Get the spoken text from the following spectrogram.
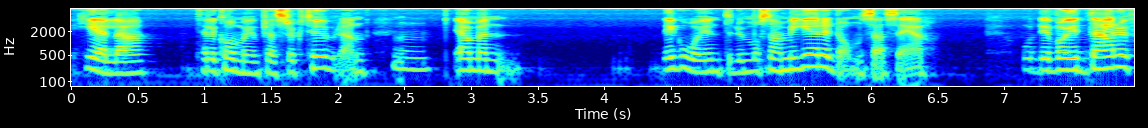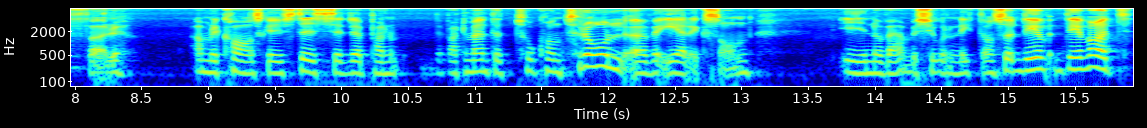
hela telekominfrastrukturen. Mm. Ja men det går ju inte, du måste ha med dig dem så att säga. Och det var ju därför amerikanska justitiedepartementet tog kontroll över Ericsson i november 2019. Så det, det, var, ett,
